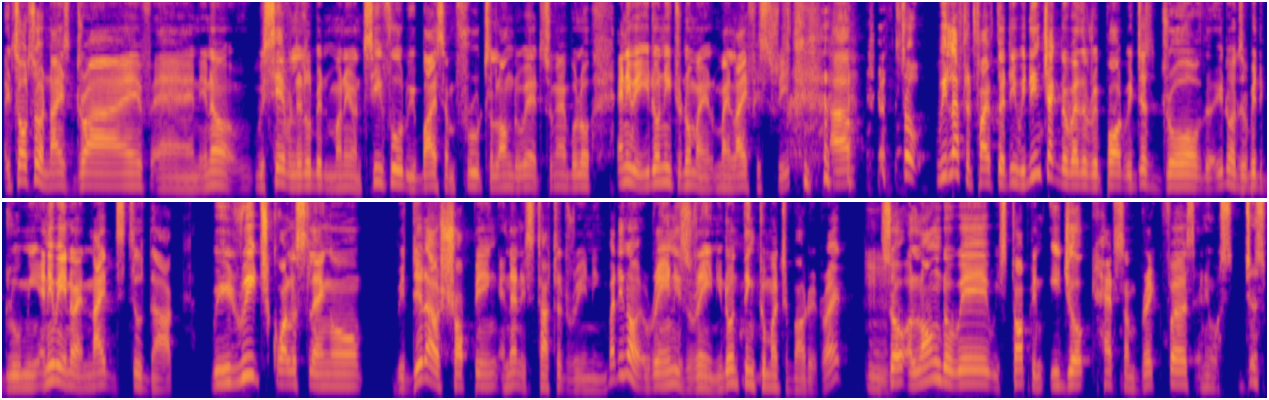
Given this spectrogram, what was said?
It's also a nice drive, and you know we save a little bit of money on seafood. We buy some fruits along the way at Sungai Buloh. Anyway, you don't need to know my, my life history. um, so we left at five thirty. We didn't check the weather report. We just drove. The, you know it's a bit gloomy. Anyway, you know at night it's still dark. We reached Kuala Selangor. We did our shopping, and then it started raining. But you know, rain is rain. You don't think too much about it, right? Mm. So along the way, we stopped in Ijok, had some breakfast, and it was just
